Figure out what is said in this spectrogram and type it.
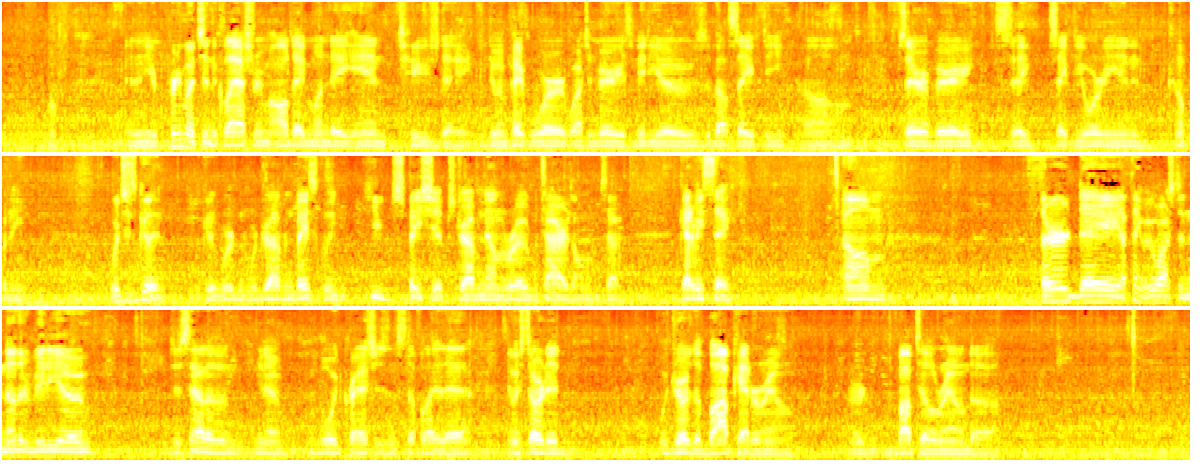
And then you're pretty much in the classroom all day Monday and Tuesday, doing paperwork, watching various videos about safety. Um, Sarah, very safe, safety oriented company, which is good because we're, we're driving basically huge spaceships driving down the road with tires on them. So, got to be safe. Um, third day, I think we watched another video, just how to, you know, avoid crashes and stuff like that. And we started we drove the Bobcat around, or bobtail around uh,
